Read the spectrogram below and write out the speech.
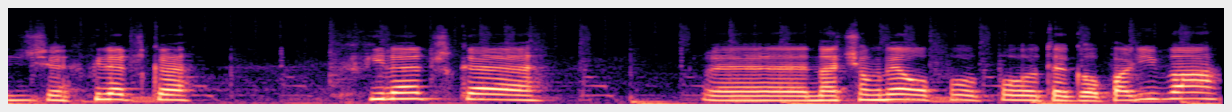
Widzicie, chwileczkę, chwileczkę yy, naciągnęło po, po tego paliwa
